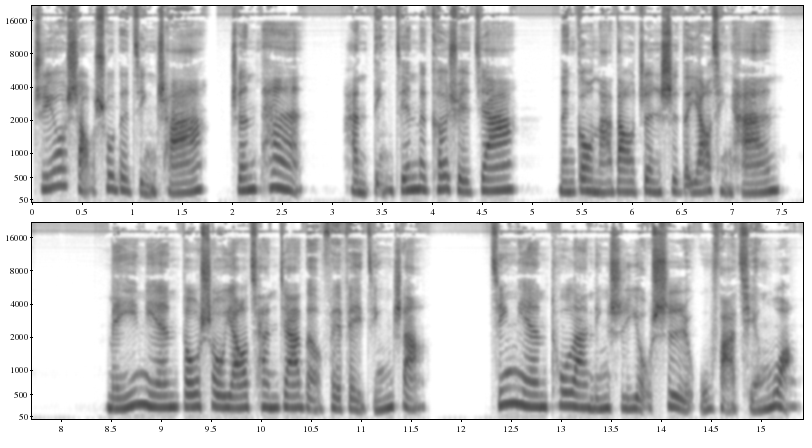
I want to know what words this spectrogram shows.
只有少数的警察、侦探和顶尖的科学家能够拿到正式的邀请函。每一年都受邀参加的狒狒警长，今年突然临时有事无法前往，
